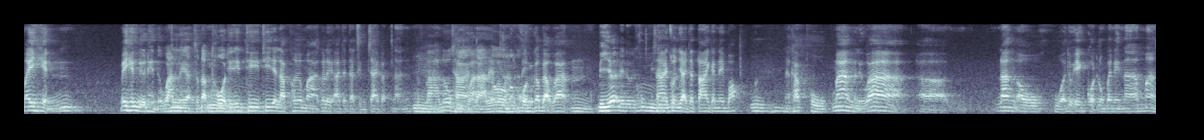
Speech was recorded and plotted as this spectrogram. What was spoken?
ไม่เห็นไม่เห็นเดือนเห็นแต่วันเลยอะสำหรับโทษที่ที่ที่จะรับเพิ่มมาก็เลยอาจจะตัดสินใจแบบนั้นลาโลกดีใช่กว่าลาโลกบางคนก็แบบว่าอืมมีเยอะในดูคุกมีเยใช่อะส่วนใหญ่จะตายกันในบล็อกนะครับผูกมั่งหรือว่าเอ่อ นั่งเอาหัวตัวเองกดลงไปในน้ำมั่ง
